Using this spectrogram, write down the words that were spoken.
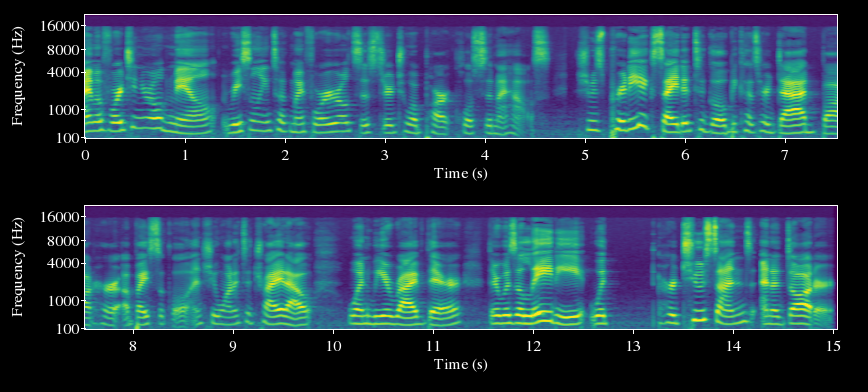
I'm a 14 year old male. Recently took my four year old sister to a park close to my house. She was pretty excited to go because her dad bought her a bicycle and she wanted to try it out. When we arrived there, there was a lady with her two sons and a daughter.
